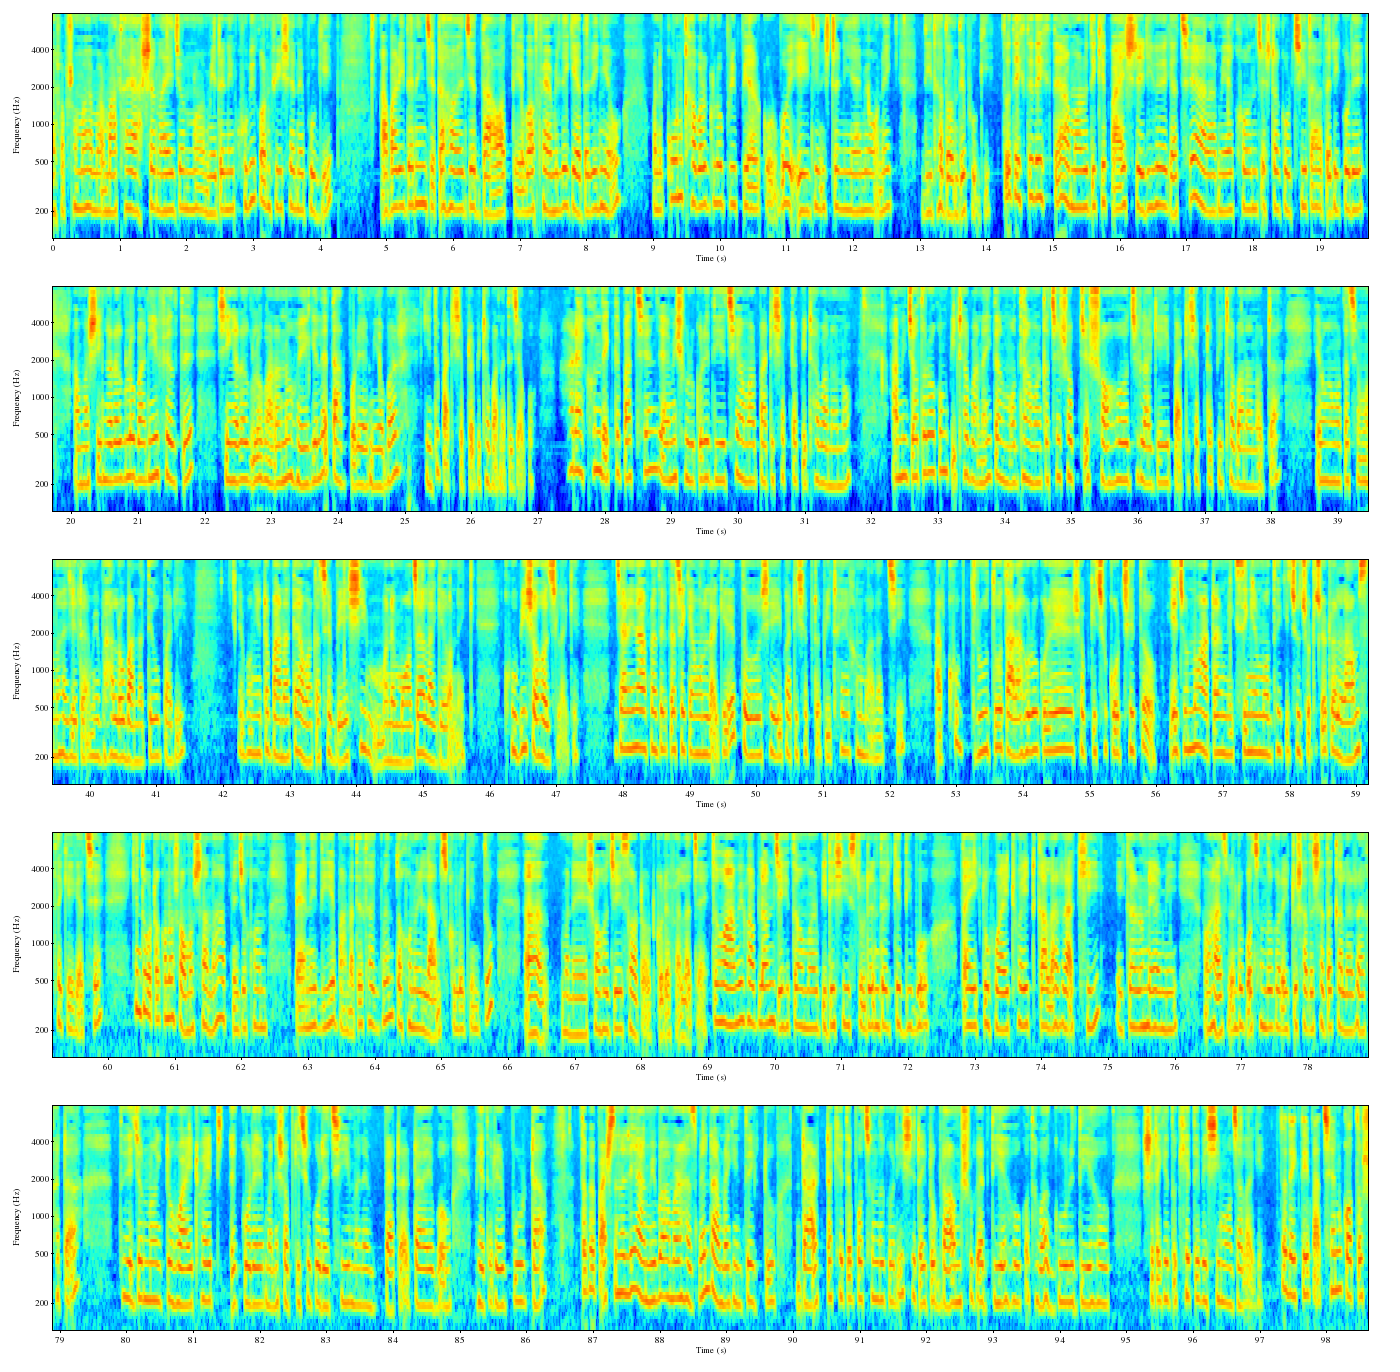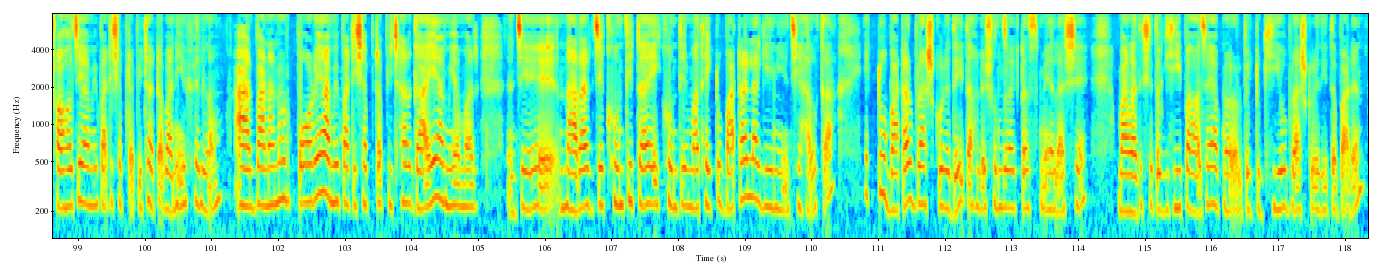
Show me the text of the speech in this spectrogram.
সবসময় আমার মাথায় আসে না, এই জন্য আমি এটা নিয়ে খুবই কনফিউশনে ভুগি। আবার ইদানিং যেটা হয় যে দাওয়াতে বা ফ্যামিলি গ্যাদারিংয়েও মানে কোন খাবারগুলো প্রিপেয়ার করব, এই জিনিসটা নিয়ে আমি অনেক দ্বিধাদ্বন্দ্বে ভুগি। তো দেখতে দেখতে আমার ওদিকে পায়েস রেডি হয়ে গেছে, আর আমি এখন চেষ্টা করছি তাড়াতাড়ি করে আমার সিঙ্গারাগুলো বানিয়ে ফেলতে। সিঙ্গারাগুলো বানানো হয়ে গেলে তারপরে আমি আবার কিন্তু পাটিসাপটা পিঠা বানাতে যাব। আর এখন দেখতে পাচ্ছেন যে আমি শুরু করে দিয়েছি আমার পাটিসাপটা পিঠা বানানো। আমি যত রকম পিঠা বানাই তার মধ্যে আমার কাছে সবচেয়ে সহজ লাগে এই পাটিসাপটা পিঠা বানানোটা। এবং আমার কাছে মনে হয় যে এটা আমি ভালো বানাতেও পারি। এবং এটা বানাতে আমার কাছে বেশি মানে মজা লাগে অনেক, খুবই সহজ লাগে। জানি না আপনাদের কাছে কেমন লাগে, তো সেই পাটিসাপটা পিঠাই এখন বানাচ্ছি। আর খুব দ্রুত তাড়াহুড়ো করে সব কিছু করছি তো। এজন্য আটার মিক্সিংয়ের মধ্যে কিছু ছোট ছোট লাম্পস থেকে গেছে। কিন্তু ওটা কোনো সমস্যা না, আপনি যখন প্যানে দিয়ে বানাতে থাকবেন, তখন ওই লাম্পসগুলো কিন্তু মানে সহজেই সর্ট আউট করে ফেলা যায়। তো আমি ভাবলাম, যেহেতু আমার বিদেশি স্টুডেন্টদেরকে দিব, তাই একটু হোয়াইট হোয়াইট কালার রাখি। এই কারণে আমি, আমার হাজব্যান্ডও পছন্দ করে একটু সাদা সাদা কালার রাখাটা। তো এই জন্য একটু হোয়াইট হোয়াইট করে মানে সব কিছু করেছি মানে ব্যাটারটা এবং ভেতরের পুরটা। তবে পার্সোনালি আমি বা আমার হাজব্যান্ড আমরা কিন্তু একটু ডার্কটা খেতে পছন্দ করি, সেটা একটু ব্রাউন সুগার দিয়ে হোক অথবা গুড় দিয়ে হোক, সেটা কিন্তু খেতে বেশি মজা লাগে। তো দেখতেই পাচ্ছেন কত সহজে আমি পাটিসাপটা পিঠাটা বানিয়ে ফেললাম। আর বানানোর পরে আমি পাটিসাপটা পিঠার গায়ে আমি আমার যে নাড়ার যে খুন্তিটা, এই খুন্তির মাথায় একটু বাটার লাগিয়ে নিয়েছি হালকা। একটু বাটার ব্রাশ করে দেই, তাহলে সুন্দর একটা স্মেল আসে। বাংলাদেশে তো ঘি পাওয়া যায়, আপনারা অল্প একটু ঘিও ব্রাশ করে দিতে পারেন।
